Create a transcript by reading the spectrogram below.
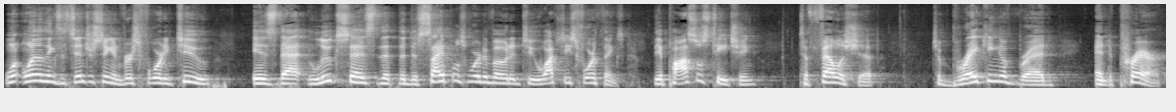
One of the things that's interesting in verse 42 is that Luke says that the disciples were devoted to, watch these four things the apostles' teaching, to fellowship, to breaking of bread, and to prayer.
